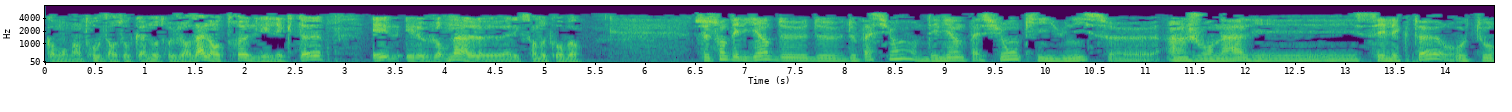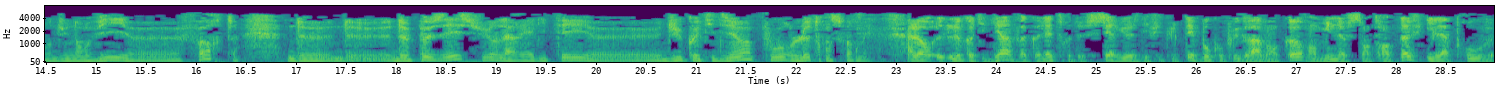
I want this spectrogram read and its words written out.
comme on n'en trouve dans aucun autre journal, entre les lecteurs et, le journal, euh, Alexandre Courban ce sont des liens de, passion, des liens de passion qui unissent euh, un journal et ses lecteurs autour d'une envie euh, forte de, de, peser sur la réalité euh, du quotidien pour le transformer. Alors, le quotidien va connaître de sérieuses difficultés, beaucoup plus graves encore. En 1939, il approuve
